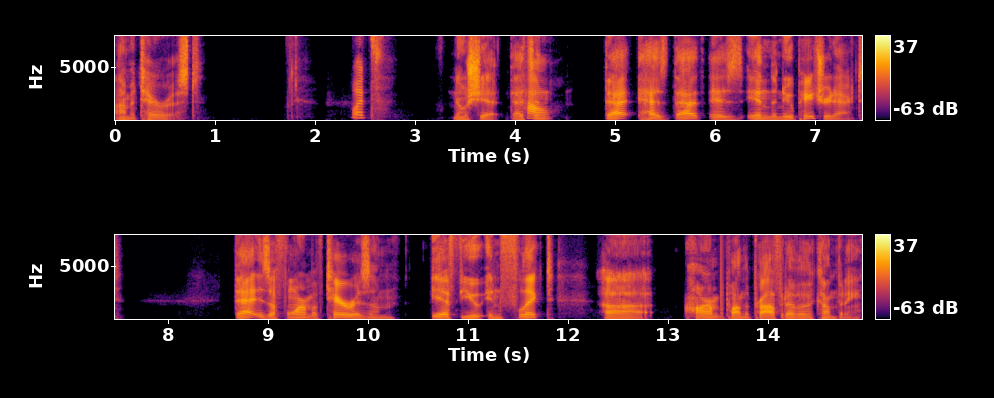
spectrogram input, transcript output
I'm a terrorist. What? No shit. That's How? in that has that is in the new Patriot Act. That is a form of terrorism if you inflict uh, harm upon the profit of a company.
